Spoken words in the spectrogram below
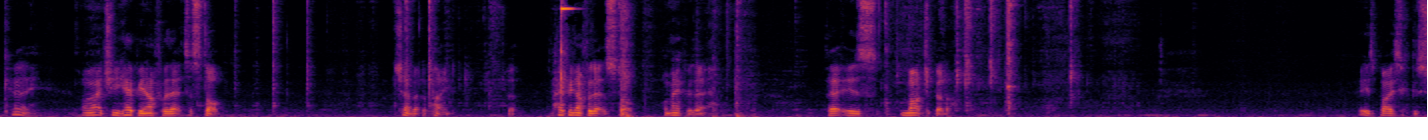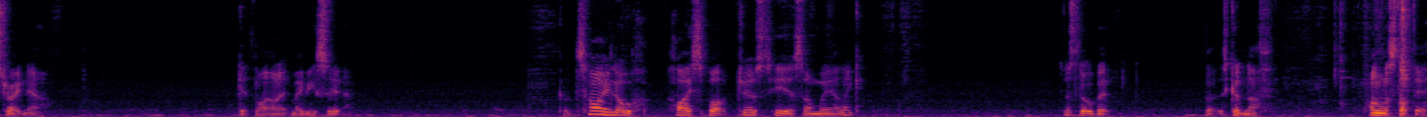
Okay, I'm actually happy enough with that to stop. Shame about the paint, but happy enough with that to stop. I'm happy with that. That is much better. It's basically straight now. Get the light on it, maybe you see it. Got a tiny little high spot just here somewhere, I think. Just a little bit, but it's good enough. I'm going to stop there.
